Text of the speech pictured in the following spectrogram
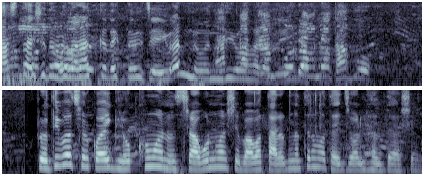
রাস্তায় শুধু ভোলানাথকে দেখতে হয়েছে, এইবার নন্দী মহারাজ প্রতি বছর কয়েক লক্ষ মানুষ শ্রাবণ মাসে বাবা তারকনাথের মাথায় জল ঢালতে আসেন।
